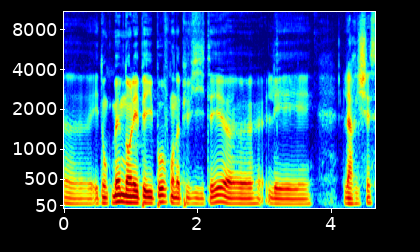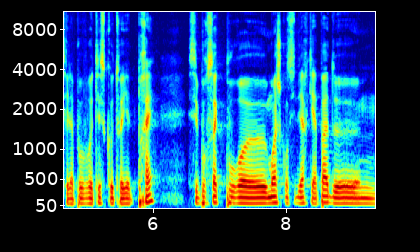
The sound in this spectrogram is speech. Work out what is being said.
Euh, et donc même dans les pays pauvres qu'on a pu visiter, euh, les, la richesse et la pauvreté se côtoyaient de près. C'est pour ça que pour euh, moi, je considère qu'il n'y a pas de,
